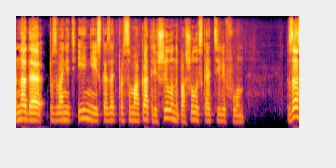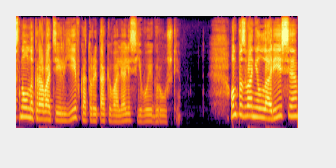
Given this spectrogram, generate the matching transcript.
Надо позвонить Инне и сказать про самокат, решил он и пошел искать телефон. Заснул на кровати Ильи, в которой так и валялись его игрушки. Он позвонил Ларисе,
